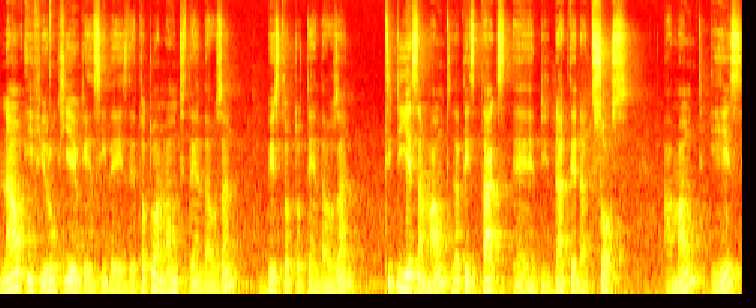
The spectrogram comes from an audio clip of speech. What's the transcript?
now if you look here you can see there is the total amount 10,000 base total 10,000 TDS amount that is tax uh, deducted at source amount is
